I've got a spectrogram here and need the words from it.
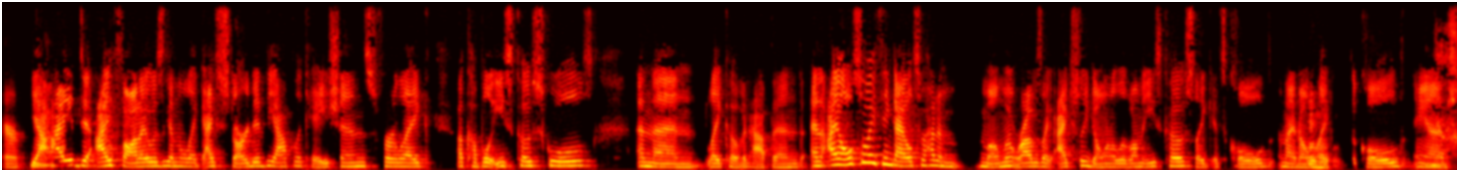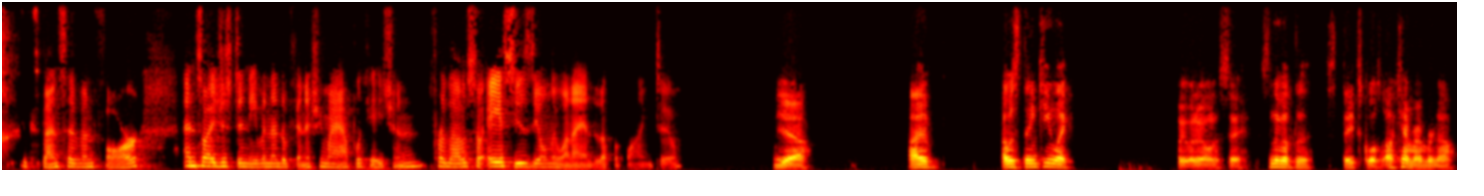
Yeah, Yeah. I did. I thought I was gonna like. I started the applications for like a couple East Coast schools, and then like COVID happened. And I also, I think, I also had a moment where I was like, I actually don't want to live on the East Coast. Like it's cold, and I don't like hmm the cold, and Yeah. it's expensive and far. And so I just didn't even end up finishing my application for those. So ASU is the only one I ended up applying to. Yeah, I've I was thinking like, wait, what do I want to say? Something about the state schools. Oh, I can't remember now.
